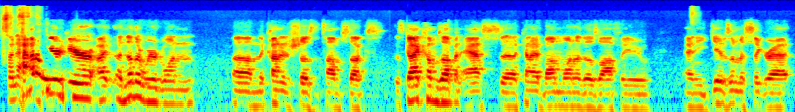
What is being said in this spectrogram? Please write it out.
So now kind of weird here. I, another weird one um, that kind of just shows that Tom sucks. This guy comes up and asks, uh, "Can I bum one of those off of you?" And he gives him a cigarette,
